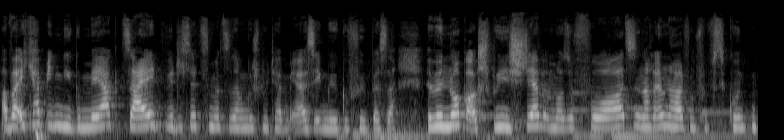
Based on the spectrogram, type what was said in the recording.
aber ich habe irgendwie gemerkt, seit wir das letzte Mal zusammen gespielt haben, er ist irgendwie gefühlt besser. Wenn wir Knockout spielen, ich sterbe immer sofort, nach innerhalb von 5 Sekunden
